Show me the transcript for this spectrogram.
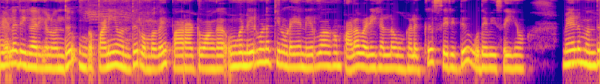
மேலதிகாரிகள் வந்து உங்கள் பணியை வந்து ரொம்பவே பாராட்டுவாங்க. உங்கள் நிறுவனத்தினுடைய நிர்வாகம் பல வழிகளில் உங்களுக்கு சிறிது உதவி செய்யும். மேலும் வந்து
